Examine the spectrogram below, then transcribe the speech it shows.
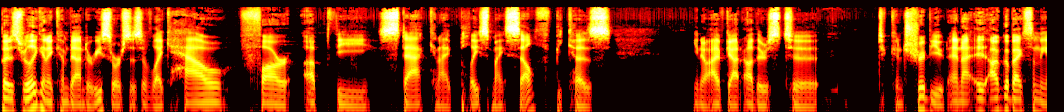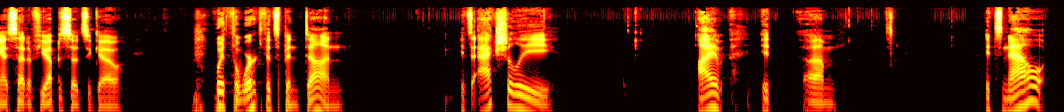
but it's really going to come down to resources of like how far up the stack can I place myself because you know I've got others to to contribute. And I, I'll go back to something I said a few episodes ago. With the work that's been done, it's actually I it um it's now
